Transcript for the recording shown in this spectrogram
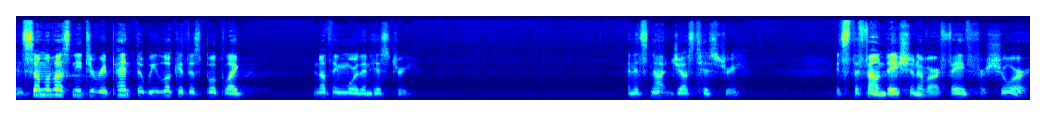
And some of us need to repent that we look at this book like nothing more than history. And it's not just history, it's the foundation of our faith for sure.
